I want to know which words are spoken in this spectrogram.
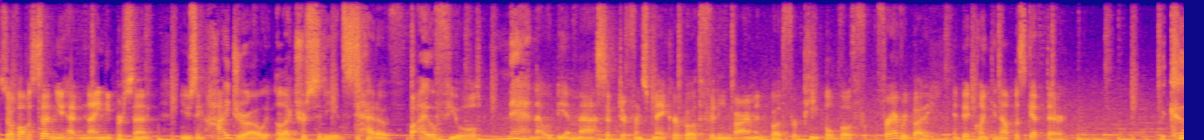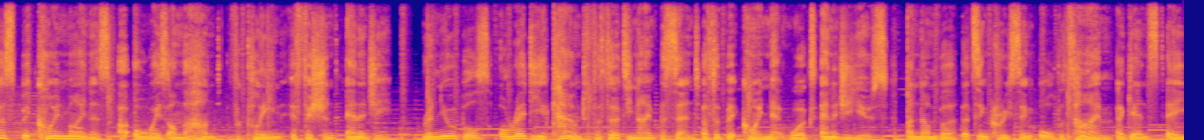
So if all of a sudden you had 90% using hydroelectricity instead of biofuels, man, that would be a massive difference maker, both for the environment, both for people, both for, for everybody. And Bitcoin can help us get there. Because Bitcoin miners are always on the hunt for clean, efficient energy, renewables already account for 39% of the Bitcoin network's energy use, a number that's increasing all the time against a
